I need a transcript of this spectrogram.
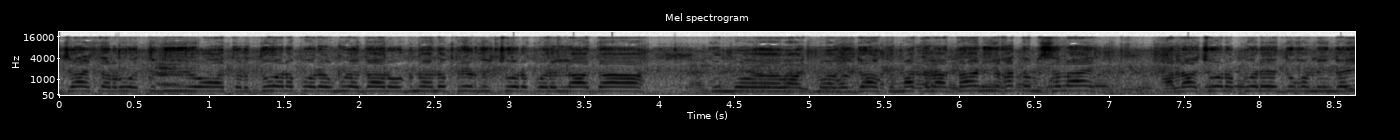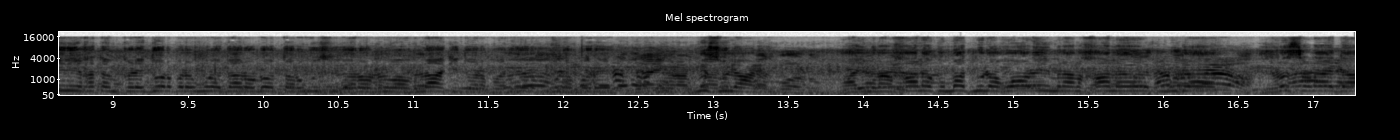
احتجاج ته وروتلي یو تر دوره پورې موږ دا روډونه نه پرېږدو چې وروره لا دا کوم موجوده حکومت لا دا نه ختم سلای الله چور پورې دغه منګای نه ختم کړي دور پر موږ دا روډو تر اوسه دا روډو وبلا کې دور پر موږ پورې مسولان عمران خان حکومت موږ غواړو عمران خان موږ رسړای دا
